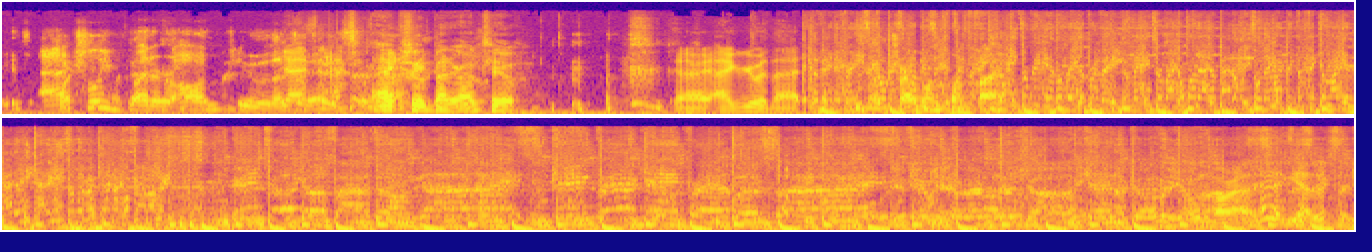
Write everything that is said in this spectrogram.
It's actually better on two. That's Yeah, it is. Actually, better on two. Alright, I agree with that. Well, try 1.5. Alright, yeah, this is.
